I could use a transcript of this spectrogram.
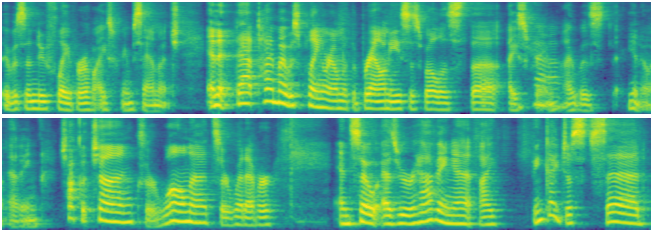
it was a new flavor of ice cream sandwich. And at that time, I was playing around with the brownies as well as the ice cream. Yeah. I was, you know, adding chocolate chunks or walnuts or whatever. And so as we were having it, I think I just said,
